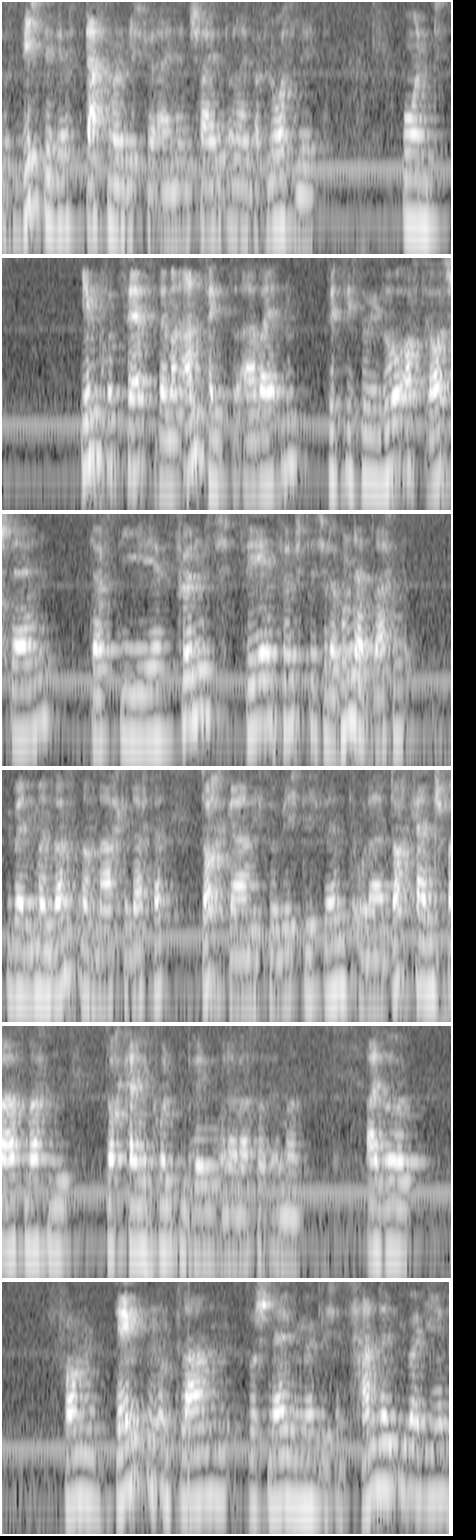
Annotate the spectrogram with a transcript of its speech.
Das Wichtige ist, dass man sich für eine entscheidet und einfach loslegt. Und im Prozess, wenn man anfängt zu arbeiten, wird sich sowieso oft herausstellen, dass die 5, 10, 50 oder 100 Sachen, über die man sonst noch nachgedacht hat, doch gar nicht so wichtig sind oder doch keinen Spaß machen, doch keine Kunden bringen oder was auch immer. Also vom Denken und Planen so schnell wie möglich ins Handeln übergehen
